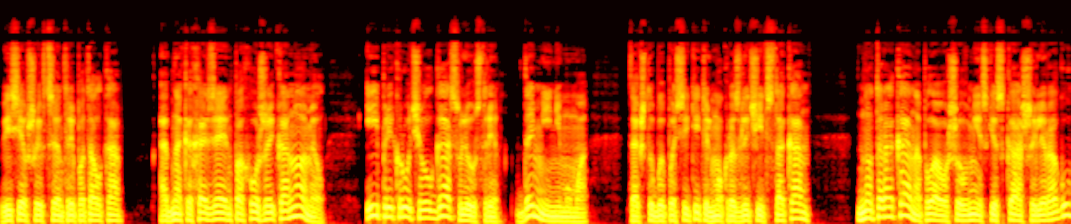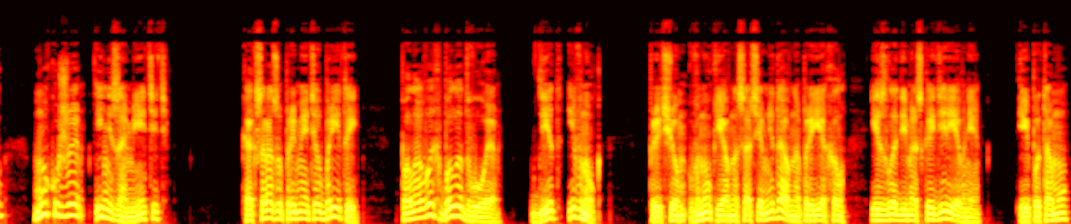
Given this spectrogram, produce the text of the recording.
висевшей в центре потолка. Однако хозяин, похоже, экономил и прикручивал газ в люстре до минимума, так чтобы посетитель мог различить стакан, но таракана, плававшего в миске с кашей или рагу, мог уже и не заметить. Как сразу приметил Бритый, половых было двое — дед и внук. Причем внук явно совсем недавно приехал из Владимирской деревни, и потому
